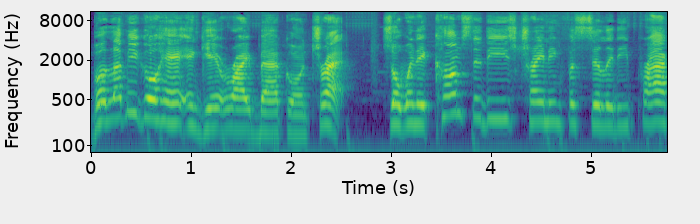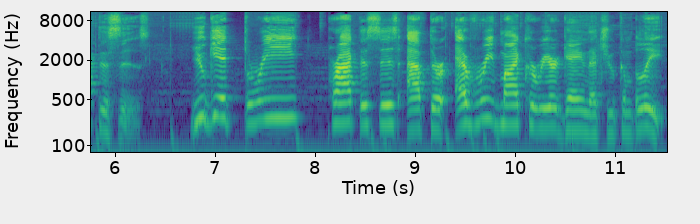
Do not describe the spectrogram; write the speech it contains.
But let me go ahead and get right back on track. So when it comes to these training facility practices, you get three practices after every My Career game that you complete.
